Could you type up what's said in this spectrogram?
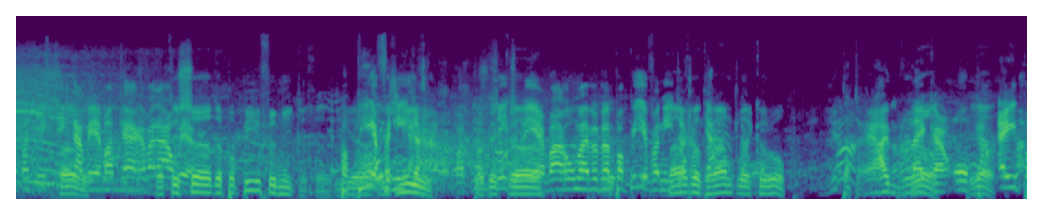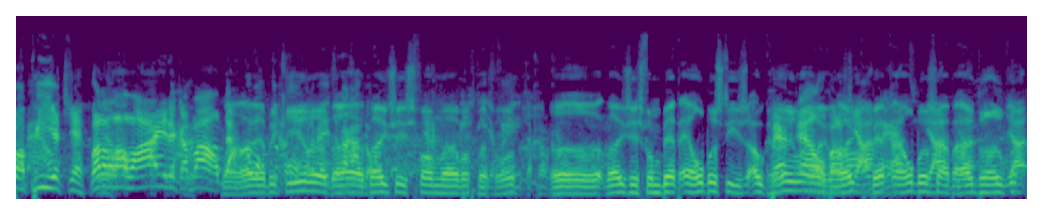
eh, Wat is dit nou weer? Wat krijgen we Dat nou is weer? eh, de papiervernietiger. Die, eh, Papiervernietiger. is nieuw. Wat is dit eh, weer? Waarom hebben we Nou, papiervernietiger? het ruimt lekker op. Dat ruimt lekker op. Ja. Eén papiertje. Wat een de kabaal. Nou, dan heb ik hier, eh, eh, deze is van, eh, wacht even hoor. Eh, deze is van Bert Elbers, die is ook Bert heel erg leuk. Bert Elbers uit Eindhoven.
